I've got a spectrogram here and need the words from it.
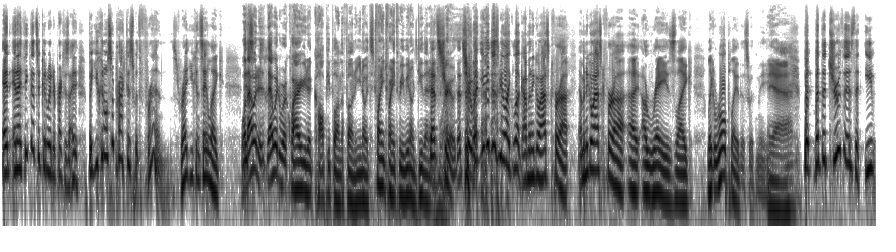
And, and I think that's a good way to practice. I, but you can also practice with friends, right? You can say like, Well, that would that would require you to call people on the phone, and you know it's 2023. We don't do that. That's anymore. true. That's true. But you could just be like, look, I'm going to go ask for a, I'm going to go ask for a, a, a raise, like, like role play this with me. Yeah. But, but the truth is that ev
